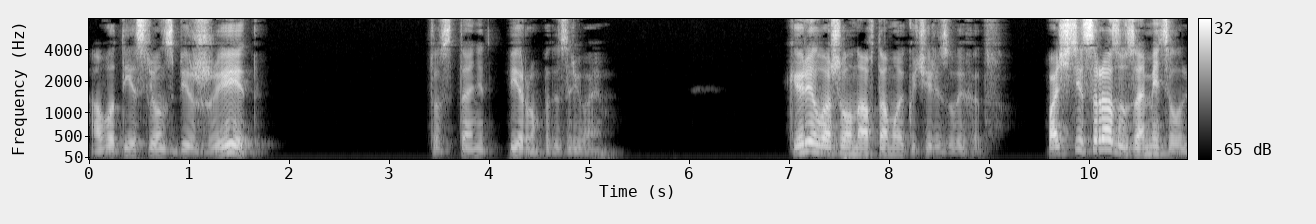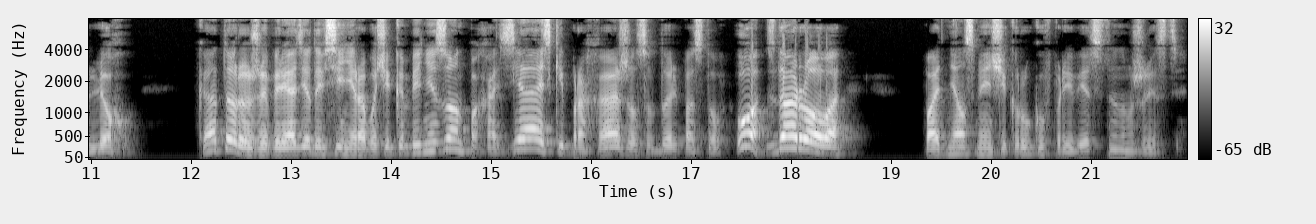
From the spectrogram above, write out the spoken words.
А вот если он сбежит, то станет первым подозреваемым. Кирилл вошел на автомойку через выход почти сразу заметил Леху, который, уже переодетый в синий рабочий комбинезон, по-хозяйски прохаживался вдоль постов. «О, здорово!» Поднял сменщик руку в приветственном жесте.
